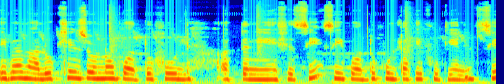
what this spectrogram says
এবার মা লক্ষ্মীর জন্য পদ্ম ফুল একটা নিয়ে এসেছি। সেই পদ্ম ফুলটাকে ফুটিয়ে নিচ্ছি।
